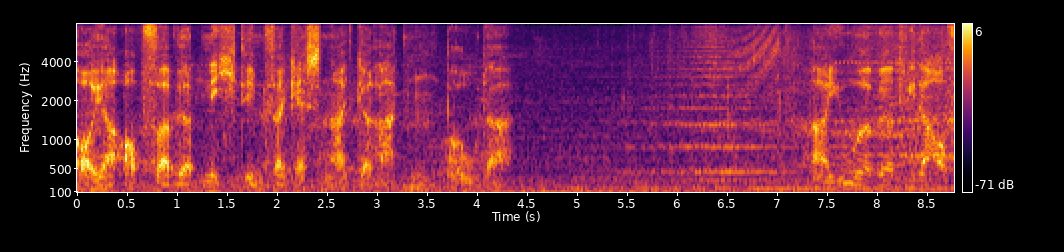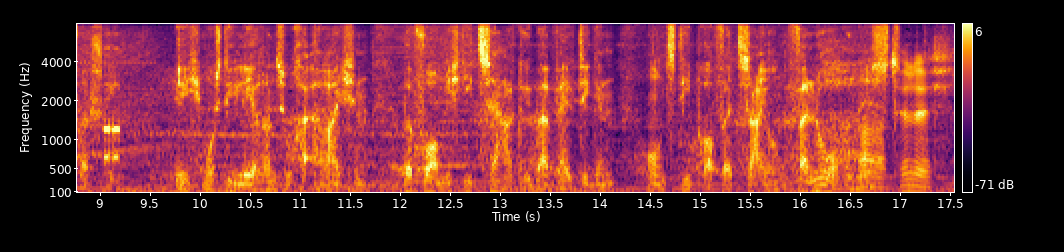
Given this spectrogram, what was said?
Euer Opfer wird nicht in Vergessenheit geraten, Bruder. Ayur wird wieder auferstehen. Ich muss die Leerensucher erreichen, bevor mich die Zerg überwältigen und die Prophezeiung verloren Ah, ist. natürlich.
